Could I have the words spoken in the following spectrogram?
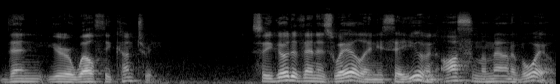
then you're a wealthy country. So you go to Venezuela and you say, You have an awesome amount of oil,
